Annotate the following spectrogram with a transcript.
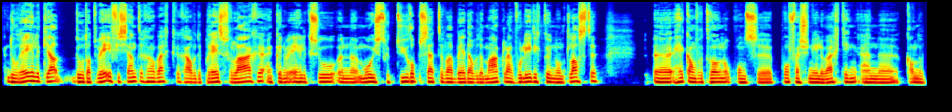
door eigenlijk, ja, doordat wij efficiënter gaan werken, gaan we de prijs verlagen en kunnen we eigenlijk zo een, een mooie structuur opzetten waarbij dat we de makelaar volledig kunnen ontlasten uh, hij kan vertrouwen op onze professionele werking en uh, kan er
